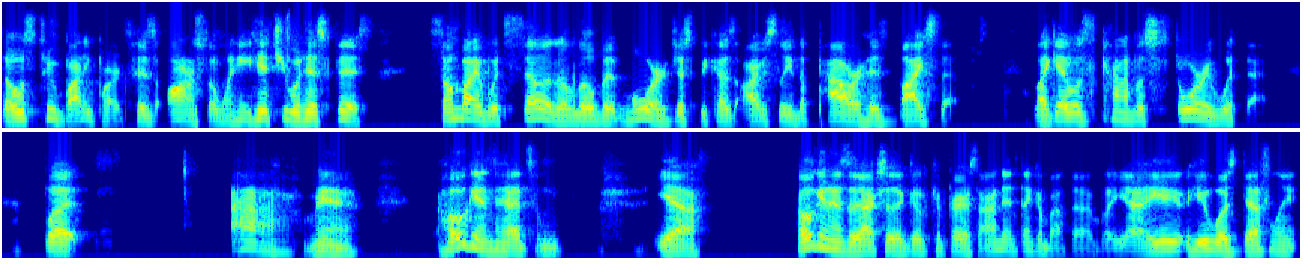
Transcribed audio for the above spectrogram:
those two body parts, his arms. So when he hit you with his fist, somebody would sell it a little bit more just because obviously the power of his biceps. Like it was kind of a story with that. But ah man, Hogan had some. Yeah, Hogan is actually a good comparison. I didn't think about that, but yeah, he he was definitely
